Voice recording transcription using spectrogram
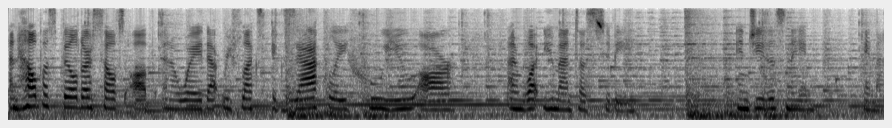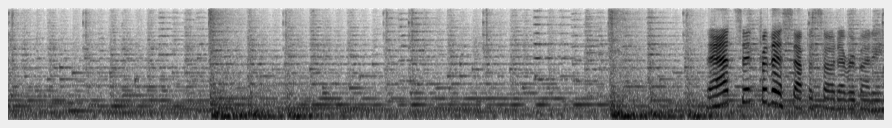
and help us build ourselves up in a way that reflects exactly who you are and what you meant us to be. In Jesus' name, amen. That's it for this episode, everybody.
